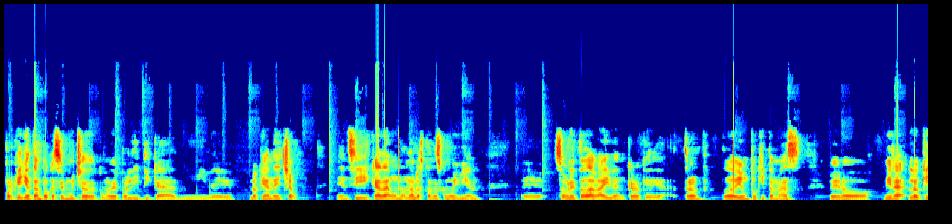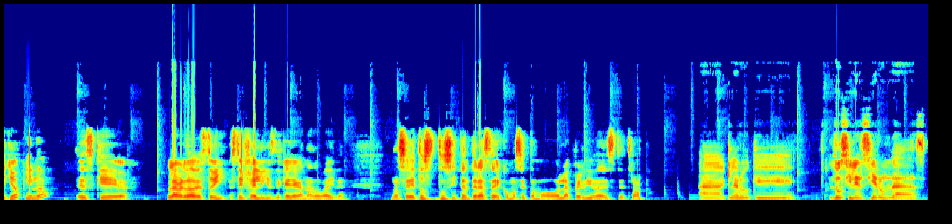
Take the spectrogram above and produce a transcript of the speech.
porque yo tampoco sé mucho como de política ni de lo que han hecho en sí cada uno, no los conozco muy bien, eh, sobre todo a Biden, creo que a Trump todavía un poquito más, pero mira, lo que yo opino es que la verdad estoy, estoy feliz de que haya ganado Biden. No sé, ¿tú, tú sí te enteraste de cómo se tomó la pérdida de este Trump? Ah, claro que lo silenciaron las,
